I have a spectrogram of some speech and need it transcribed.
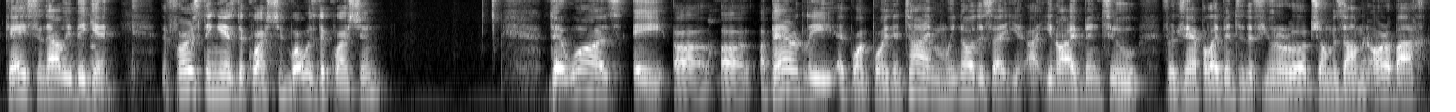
Okay, so now we begin. The first thing is the question. What was the question? There was a uh, uh, apparently at one point in time, and we know this. You, you, know, I've been to, for example, I've been to the funeral of Shlomo Zalman Auerbach,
